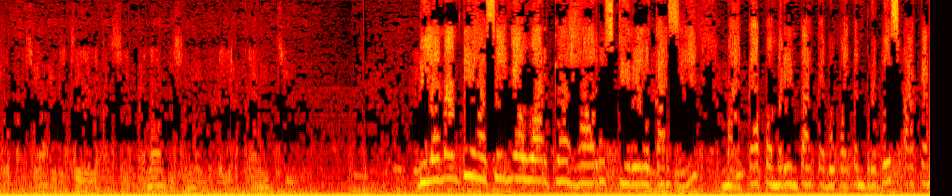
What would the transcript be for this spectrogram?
relokasi harus direlokasi bisa. Bila nanti hasilnya warga harus direlokasi, maka pemerintah Kabupaten Brebes akan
